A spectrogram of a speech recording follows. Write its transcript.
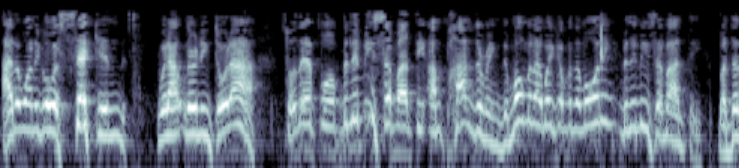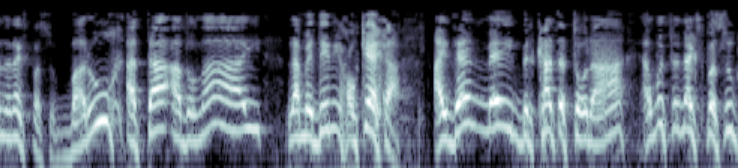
I don't want to go a second without learning Torah. So therefore, Bilibi Savanti, I'm pondering. The moment I wake up in the morning, Bilibi Savanti. But then the next pasuk, Baruch Ata Adonai Lamedini Hokecha. I then made Birkat Torah, and what's the next pasuk?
